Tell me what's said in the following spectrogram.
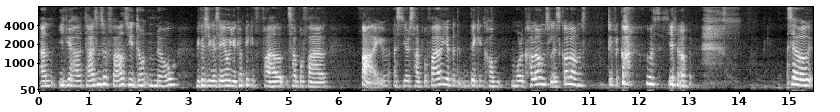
And if you have thousands of files, you don't know because you can say, oh, you can pick a file, sample file five as your sample file. Yeah, but they can come more columns, less columns, different columns, you know. So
